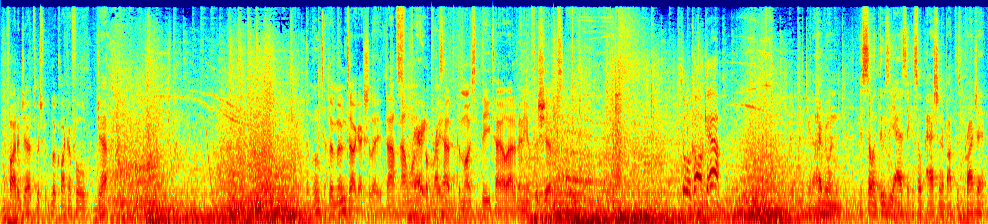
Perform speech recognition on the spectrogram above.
fighter jets, which would look like a full jet. Moontug. The Moontug, actually, that, that one very probably impressive. had the most detail out of any of the ships. Someone call Cap. You know, everyone is so enthusiastic and so passionate about this project.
